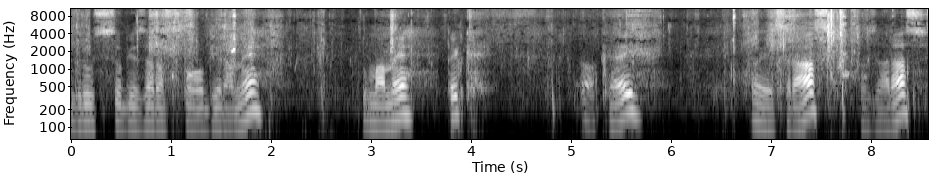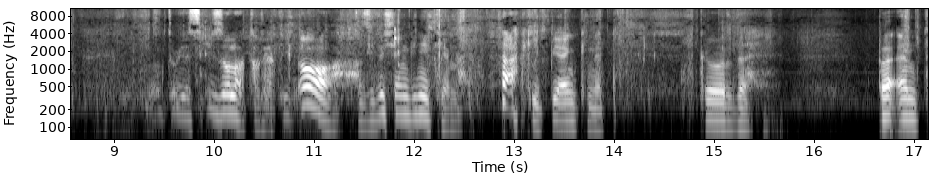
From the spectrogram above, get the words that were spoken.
Gruz sobie zaraz poobieramy. Tu mamy pyk. Ok. To jest raz. To zaraz. No tu jest izolator jakiś. O, z wysięgnikiem. Taki piękny. Kurde. PMT.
